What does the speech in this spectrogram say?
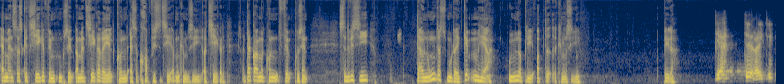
at man så skal tjekke 15 procent, og man tjekker reelt kun, altså kropvisiterer dem, kan man sige, og tjekker det. Og der gør man kun 5 procent. Så det vil sige, der er jo nogen, der smutter igennem her, uden at blive opdaget, kan man sige. Peter? Ja, det er rigtigt.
